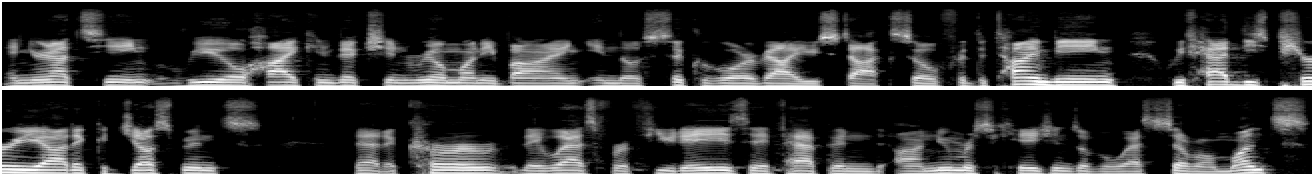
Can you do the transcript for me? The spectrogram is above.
and you're not seeing real high conviction, real money buying in those cyclical or value stocks. So for the time being, we've had these periodic adjustments that occur. They last for a few days. They've happened on numerous occasions over the last several months.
